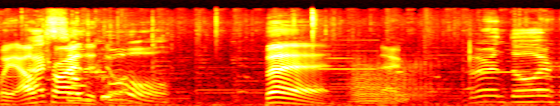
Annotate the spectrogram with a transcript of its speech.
Wait, I'll That's try so the cool. door. Burn. No. Burn door.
